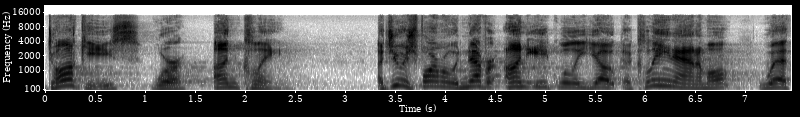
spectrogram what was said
donkeys were unclean. A Jewish farmer would never unequally yoke a clean animal with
